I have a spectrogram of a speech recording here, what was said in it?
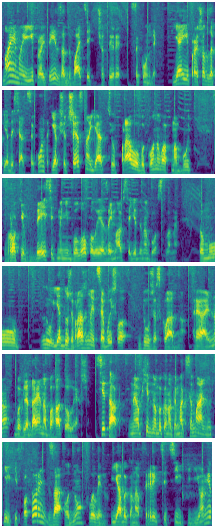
Маємо її пройти за 24 секунди. Я її пройшов за 50 секунд. Якщо чесно, я цю вправу виконував, мабуть, в років 10 мені було, коли я займався єдиноборствами. Тому ну я дуже вражений, це вийшло дуже складно. Реально виглядає набагато легше. Сітап необхідно виконати максимальну кількість повторень за одну хвилину. Я виконав 37 підйомів.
